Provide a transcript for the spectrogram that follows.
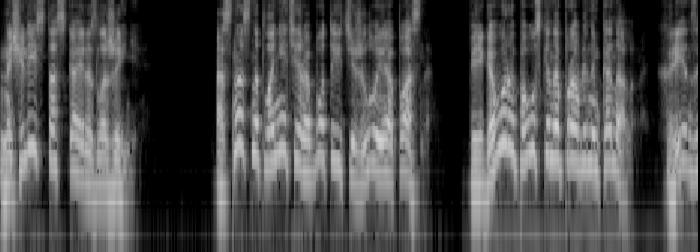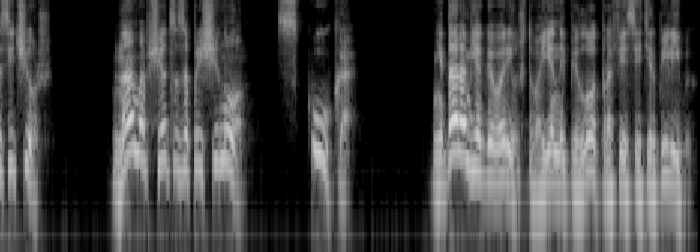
Начались тоска и разложение. А с нас на планете работает тяжело и опасно. Переговоры по узконаправленным каналам. Хрен засечешь. Нам общаться запрещено. Скука. Недаром я говорил, что военный пилот – профессия терпеливых.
